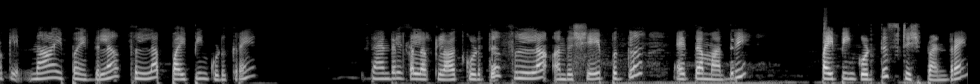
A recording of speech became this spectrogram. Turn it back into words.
ஓகே நான் இப்போ இதில் ஃபுல்லாக பைப்பிங் கொடுக்குறேன். சாண்டல் கலர் கிளாத் கொடுத்து ஃபுல்லாக அந்த ஷேப்புக்கு ஏற்ற மாதிரி பைப்பிங் கொடுத்து ஸ்டிச் பண்ணுறேன்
